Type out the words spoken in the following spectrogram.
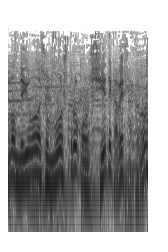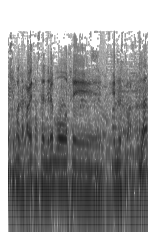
donde vivo es un monstruo con siete cabezas. No sé cuántas cabezas tendremos en, en nuestra ciudad.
